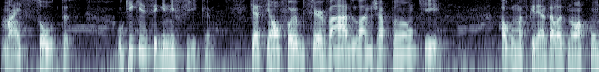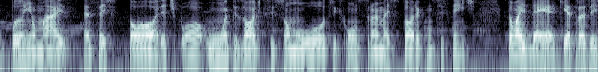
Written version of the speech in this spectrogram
mais soltas. O que que isso significa? Que assim, ó, foi observado lá no Japão que algumas crianças elas não acompanham mais essa história, tipo, ó, um episódio que se soma ao outro e que constrói uma história consistente. Então a ideia aqui é trazer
